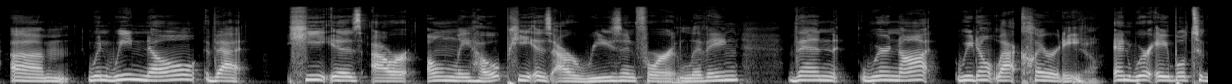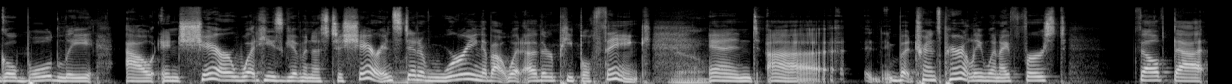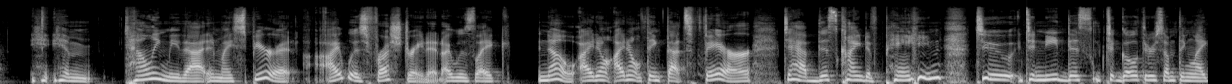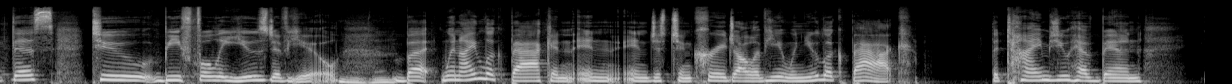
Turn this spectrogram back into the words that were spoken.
um, when we know that He is our only hope, He is our reason for living, then we're not. We don't lack clarity Yeah. and we're able to go boldly out and share what he's given us to share instead of worrying about what other people think. And, uh, but transparently, when I first felt that him telling me that in my spirit, I was frustrated. I was like, no, I don't I don't think that's fair to have this kind of pain to to need this to go through something like this to be fully used of you. Mm-hmm. But when I look back and, and and just to encourage all of you, when you look back, the times you have been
